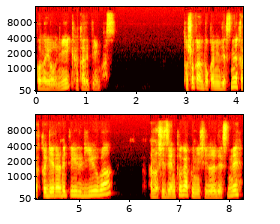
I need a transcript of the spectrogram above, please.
このように書かれています。図書館とかにですね掲げられている理由はあの自然科学にしろですね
